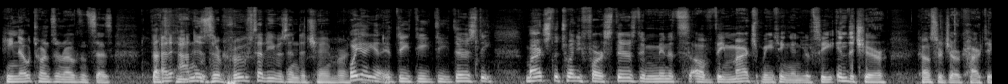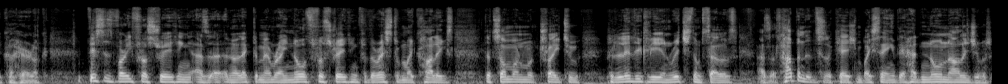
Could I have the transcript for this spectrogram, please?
he now turns around and says that. And, and is there proof that he was in the chamber? Oh yeah, yeah. The, the, the, there's the March the twenty first. There's the minutes of the March meeting, and you'll see in the chair, Councillor Ger Carty Cathaoirleach. This is very frustrating as a, an elected member. I know it's frustrating for the rest of my colleagues that someone would try to politically enrich themselves, as it happened on this occasion, by saying they had no knowledge of it.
